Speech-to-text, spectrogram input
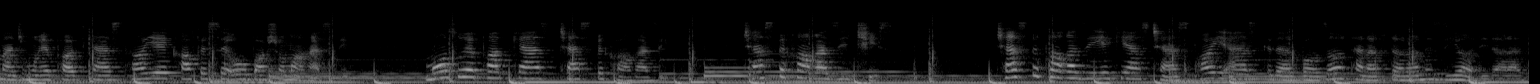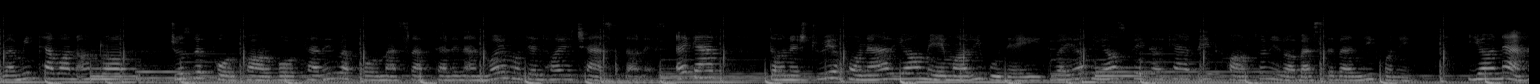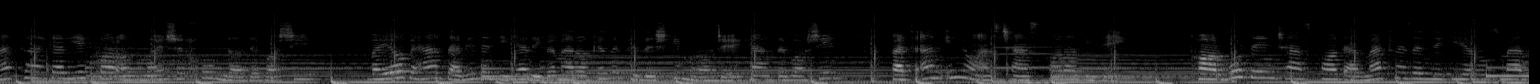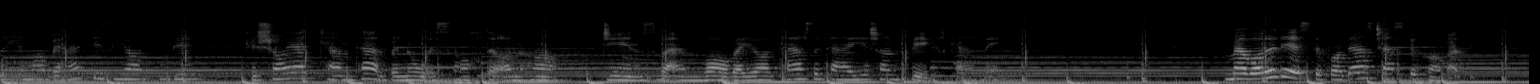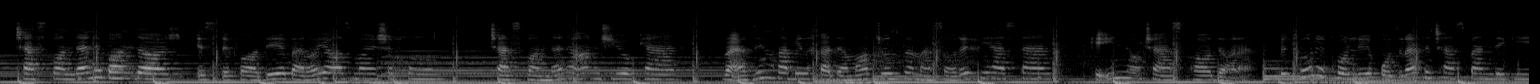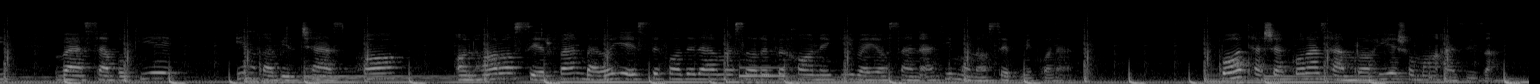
مجموعه پادکست های کافه او با شما هستیم. موضوع پادکست چسب کاغذی. چسب کاغذی چیست؟ چسب کاغذی یکی از چسب هایی است که در بازار طرفداران زیادی دارد و می توان آن را جزو پرکاربردترین و پرمصرفترین انواع مدل های چسب دانست. اگر دانشجوی هنر یا معماری بوده کارتونی را بسته بندی کنید یا نه حتی اگر یک بار آزمایش خون داده باشید و یا به هر دلیل دیگری به مراکز پزشکی مراجعه کرده باشید قطعا این نوع از چسب را دیده اید کاربرد این چسب در متن زندگی روزمره ما به حدی زیاد بوده که شاید کمتر به نوع ساخت آنها جنس و انواع و یا طرز تهیهشان فکر کرده ایم. موارد استفاده از چسب کاغذی چسباندن بانداژ استفاده برای آزمایش خون چسباندن آنژیوکت و از این قبیل خدمات جزو مصارفی هستند که این نوع چسب ها دارند به طور کلی قدرت چسبندگی و سبکی این قبیل چسب ها آنها را صرفاً برای استفاده در مصارف خانگی و یا صنعتی مناسب می کنند. با تشکر از همراهی شما عزیزان.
